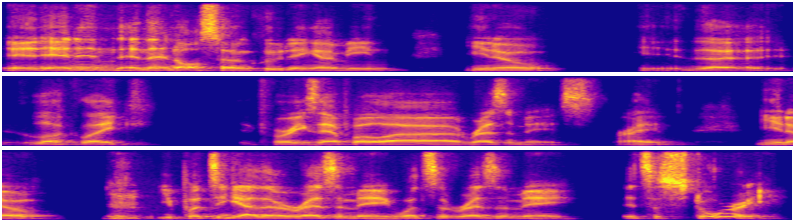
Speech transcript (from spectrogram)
and and in, and then also including, I mean, you know, the look like, for example, uh, resumes, right? You know, mm-hmm. you put together a resume. What's a resume? It's a story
